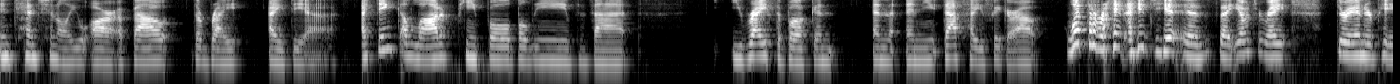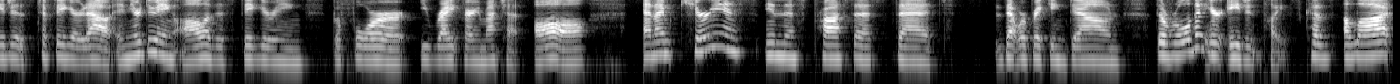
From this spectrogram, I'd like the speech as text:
intentional you are about the right idea. I think a lot of people believe that you write the book and and and you, that's how you figure out what the right idea is. That you have to write 300 pages to figure it out, and you're doing all of this figuring before you write very much at all. And I'm curious in this process that that we're breaking down the role that your agent plays because a lot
